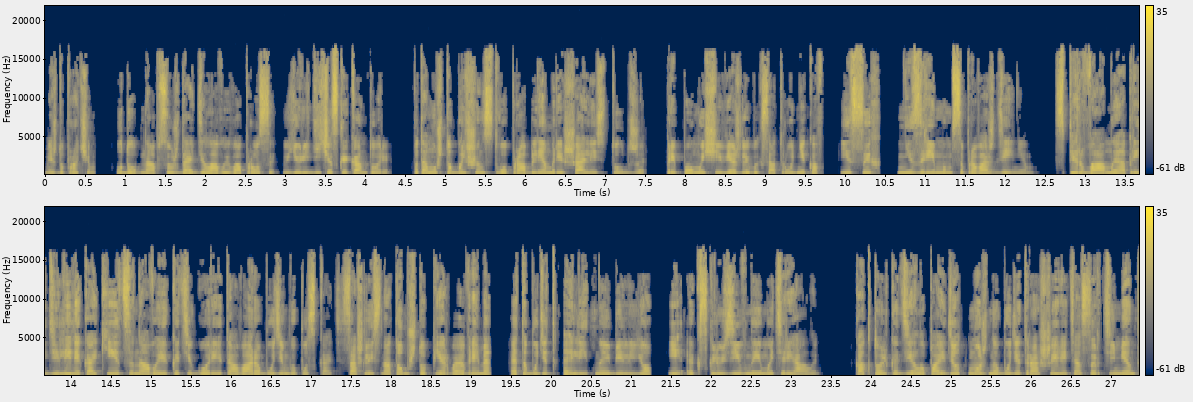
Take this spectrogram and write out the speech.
Между прочим, удобно обсуждать деловые вопросы в юридической конторе, потому что большинство проблем решались тут же, при помощи вежливых сотрудников и с их незримым сопровождением. Сперва мы определили, какие ценовые категории товара будем выпускать. Сошлись на том, что первое время это будет элитное белье и эксклюзивные материалы. Как только дело пойдет, можно будет расширить ассортимент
